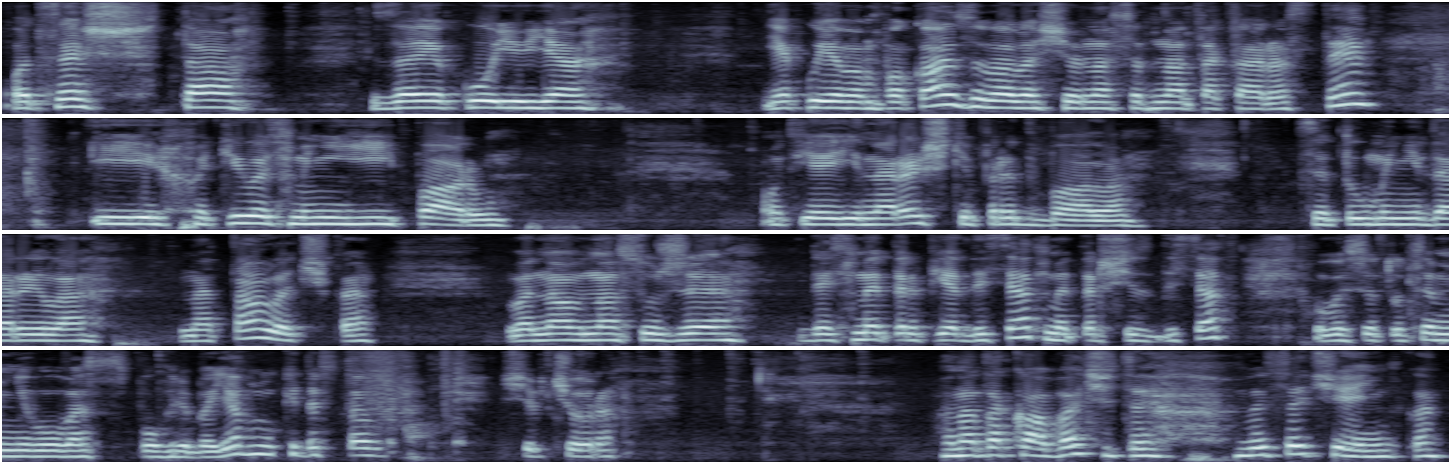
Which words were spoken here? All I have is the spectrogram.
Оце ж та, за якою я, яку я вам показувала, що в нас одна така росте, і хотілося мені їй пару. От я її нарешті придбала. Це ту мені дарила Наталочка. Вона в нас уже десь метр п'ятдесят, метр шістдесят у висоту. Це мені у вас з погріба яблуки достав ще вчора. Вона така, бачите, височенька.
